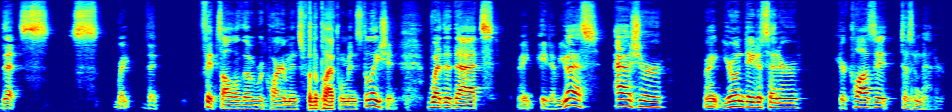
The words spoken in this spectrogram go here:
that's right that fits all of the requirements for the platform installation. Whether that's right aws azure right your own data center your closet doesn't matter.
